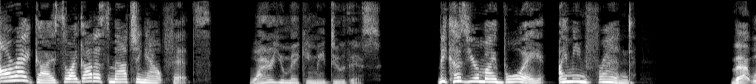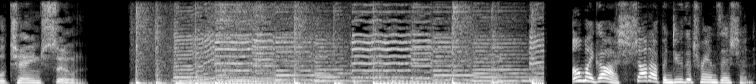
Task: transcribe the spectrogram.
Alright guys, so I got us matching outfits. Why are you making me do this? Because you're my boy, I mean friend. That will change soon. Oh my gosh, shut up and do the transition.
